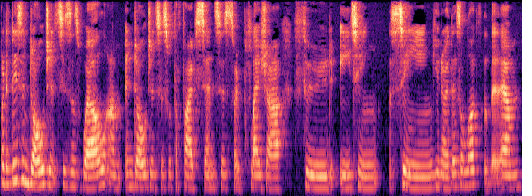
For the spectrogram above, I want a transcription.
But it is indulgences as well. Um, indulgences with the five senses, so pleasure, food, eating, seeing. You know, there's a lot. Um,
